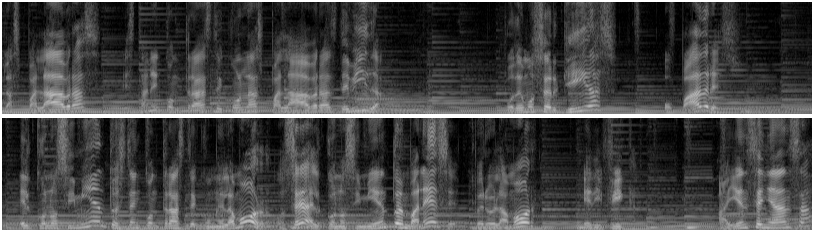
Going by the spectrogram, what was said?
Las palabras están en contraste con las palabras de vida. Podemos ser guías o padres. El conocimiento está en contraste con el amor, o sea, el conocimiento envanece, pero el amor edifica. Hay enseñanza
